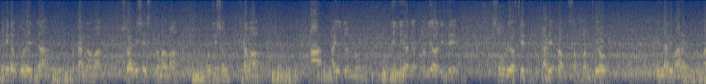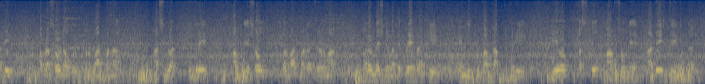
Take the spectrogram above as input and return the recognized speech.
મેડિકલ કોલેજના પટાંગણમાં સવિશેષ પ્રમાણમાં મોટી સંખ્યામાં આ આયોજનનું દિવ્ય અને ભવ્ય રીતે સુવ્યવસ્થિત કાર્યક્રમ સંપન્ન થયો. ગિરનારી મહારાજની કૃપાથી આપણા સૌના ઉપર પરમાત્માના આશીર્વાદ ઉતરે. આપણે સૌ પરમાત્માના ચરણમાં પરમેશને માટે પ્રેમ રાખીએ, એમની કૃપા પ્રાપ્ત કરીએ. એવો અસ્તુ આપ સૌને આદેશ જય ગિરનારી.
